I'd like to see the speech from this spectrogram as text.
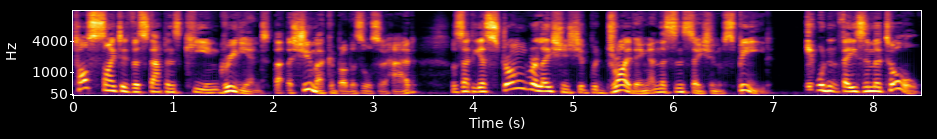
Tost cited Verstappen's key ingredient that the Schumacher brothers also had was that he has strong relationship with driving and the sensation of speed it wouldn't faze him at all.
